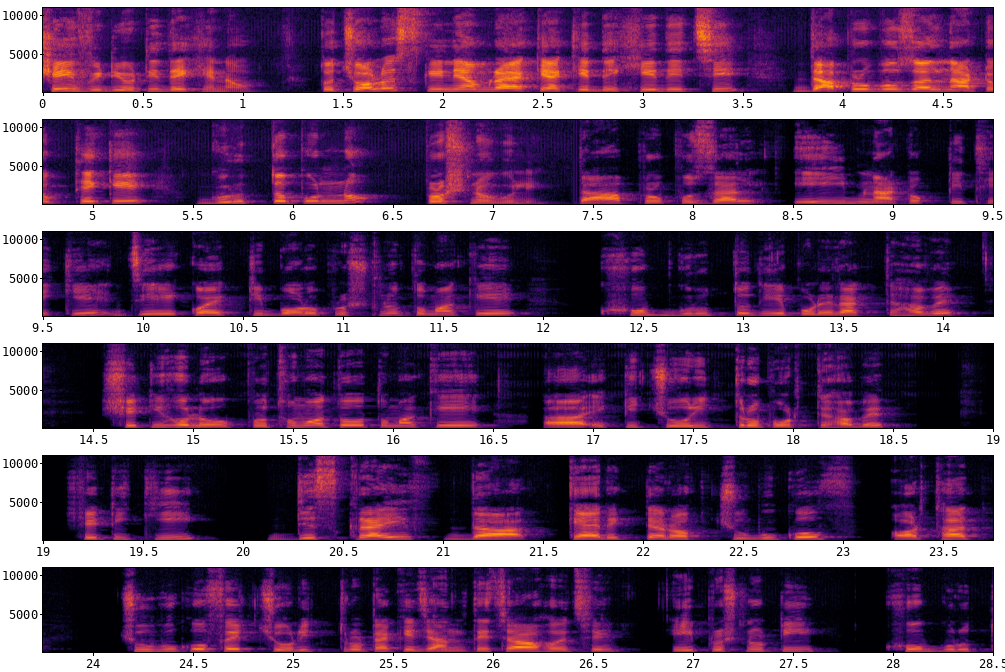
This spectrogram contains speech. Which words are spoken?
সেই ভিডিওটি দেখে নাও। তো চলো স্ক্রিনে আমরা একে একে দেখিয়ে দিচ্ছি দ্য প্রপোজাল নাটক থেকে গুরুত্বপূর্ণ প্রশ্নগুলি। দ্য প্রপোজাল এই নাটকটি থেকে যে কয়েকটি বড় প্রশ্ন তোমাকে খুব গুরুত্ব দিয়ে পড়ে রাখতে হবে, সেটি হলো প্রথমত তোমাকে একটি চরিত্র পড়তে হবে। সেটি কি? Describe the character of Chubukov অর্থাৎ চুবুকোফের চরিত্রটাকে জানতে চাওয়া হয়েছে। এই প্রশ্নটি খুব গুরুত্ব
